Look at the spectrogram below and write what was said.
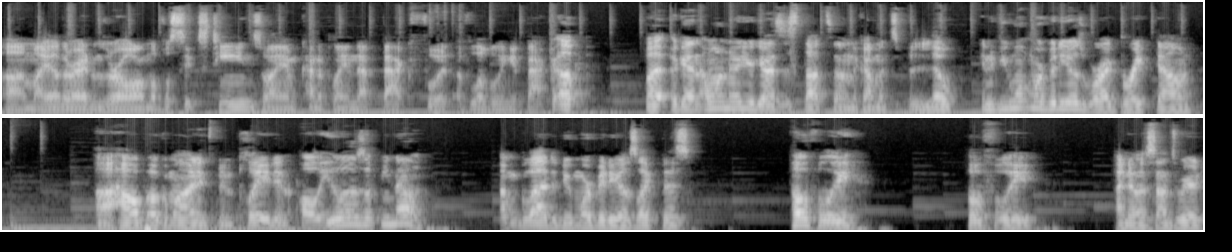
Uh, my other items are all on level 16, so I am kind of playing that back foot of leveling it back up. But again, I want to know your guys' thoughts down in the comments below. And if you want more videos where I break down uh, how a Pokemon has been played in all elos, let me know. I'm glad to do more videos like this. Hopefully, hopefully, I know it sounds weird.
